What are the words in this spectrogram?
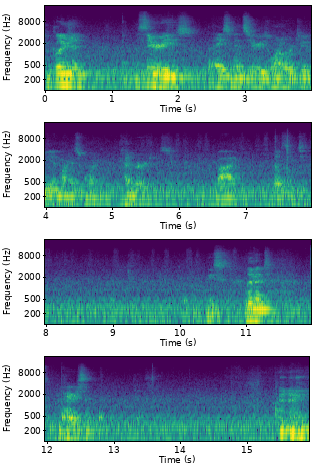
conclusion, the series, the A sub n series, 1 over 2 to the n minus 1, converges by LCT. Least limit comparison test.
